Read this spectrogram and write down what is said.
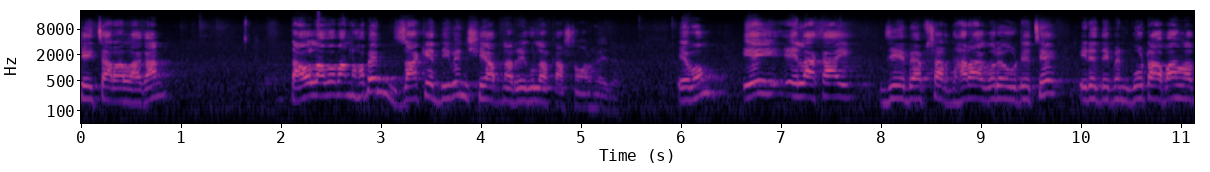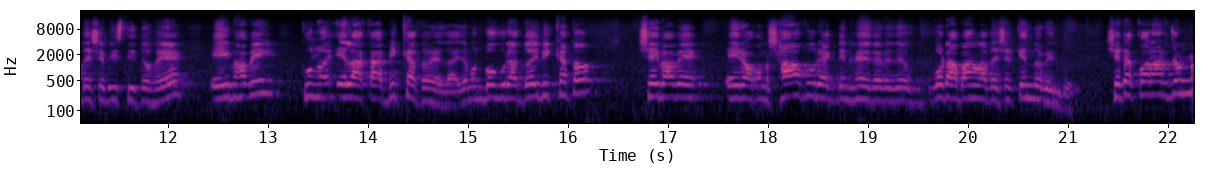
সেই চারা লাগান, তাও লাভবান হবেন, যাকে দিবেন সে আপনার রেগুলার কাস্টমার হয়ে যাবে। এবং এই এলাকায় যে ব্যবসার ধারা গড়ে উঠেছে, এটা দেখবেন গোটা বাংলাদেশে বিস্তৃত হয়ে এইভাবেই কোনো এলাকা বিখ্যাত হয়ে যায়। যেমন বগুড়া দই বিখ্যাত, সেইভাবে এই রকম শাহপুর একদিন হয়ে যাবে যে গোটা বাংলাদেশের কেন্দ্রবিন্দু। সেটা করার জন্য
